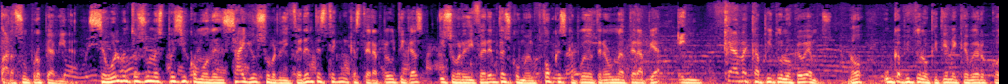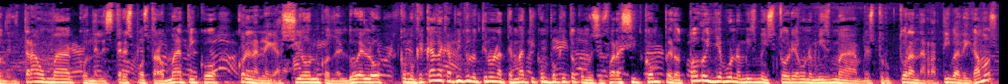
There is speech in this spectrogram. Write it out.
para su propia vida. Se vuelve entonces una especie como de ensayo sobre diferentes técnicas terapéuticas y sobre diferentes como enfoques que puede tener una terapia en cada capítulo que vemos, ¿no? Un capítulo que tiene que ver con el trauma, con el estrés postraumático, con la negación, con el duelo, como que cada capítulo tiene una temática un poquito como si fuera sitcom, pero todo lleva una misma historia, una misma estructura narrativa, digamos,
